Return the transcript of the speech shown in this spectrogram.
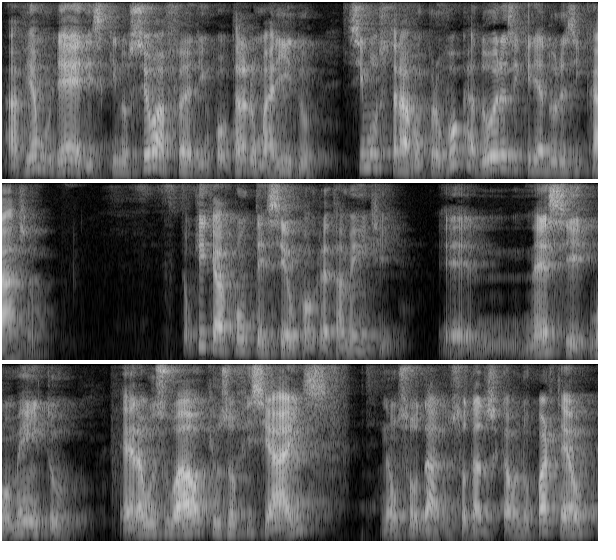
havia mulheres que, no seu afã de encontrar o marido, se mostravam provocadoras e criadoras de caso. Então, o que, que aconteceu concretamente? É, nesse momento, era usual que os oficiais, não soldados, os soldados ficavam no quartel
